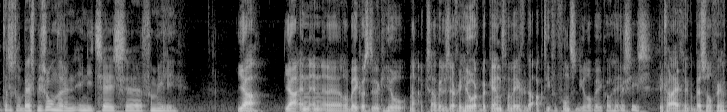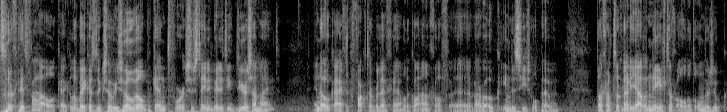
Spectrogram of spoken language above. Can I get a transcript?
Dat is toch best bijzonder, een indices-familie? Uh, ja, ja, en, en uh, Robeco is natuurlijk heel, nou, ik zou willen zeggen, heel erg bekend vanwege de actieve fondsen die Robeco heeft. Precies. Ik ga eigenlijk best wel ver terug dit verhaal. Kijk, Robeco is natuurlijk sowieso wel bekend voor sustainability, duurzaamheid. En ook eigenlijk factorbeleggen, wat ik al aangaf, uh, waar we ook indices op hebben. Dat gaat terug naar de jaren 90 al, dat onderzoek.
